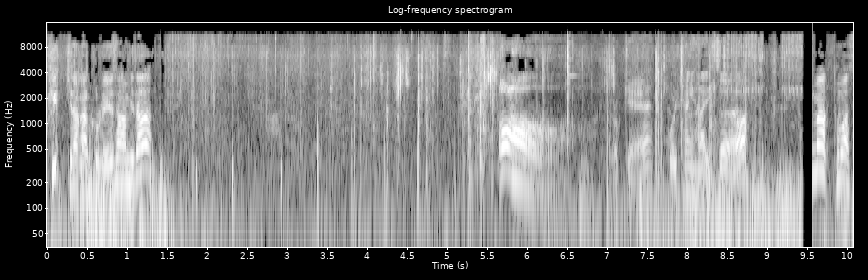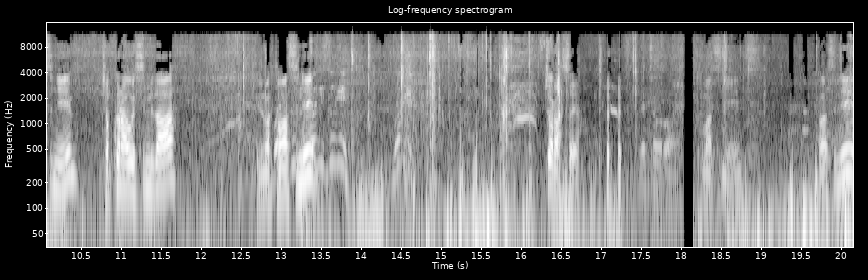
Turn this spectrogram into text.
휙 지나갈 걸로 예상합니다. 어, 이렇게 꼴창이 하나 있어요. 길막 토마스님 접근하고 있습니다. 길막 토마스님 쫄았어요. 토마스님. 토마스님.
